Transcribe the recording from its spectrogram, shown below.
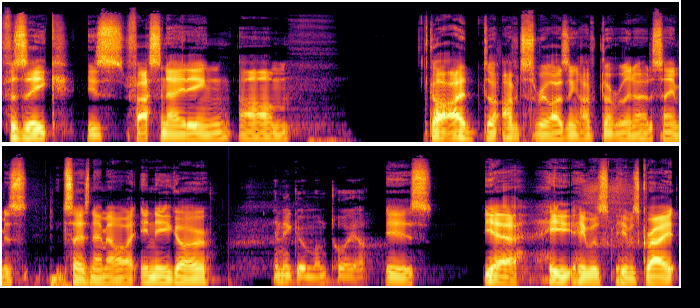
Fezzik is fascinating. Um, God, I I'm just realizing I don't really know how to say his say his name out. Inigo Inigo Montoya. is, yeah, he he was he was great.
